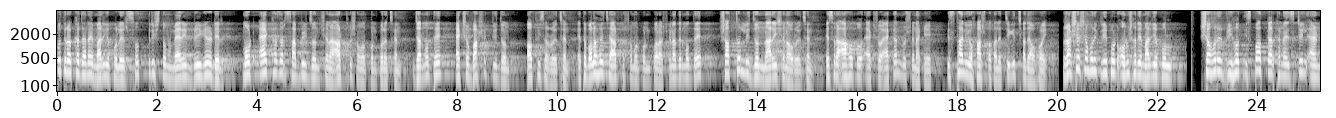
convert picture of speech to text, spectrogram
প্রতিরক্ষা জানায় মারিওপোলের ছত্রিশতম ম্যারিন ব্রিগেডের মোট এক হাজার ছাব্বিশ জন সেনা আত্মসমর্পণ করেছেন, যার মধ্যে একশো বাষট্টি জন অফিসার রয়েছেন। এতে বলা হয়েছে আত্মসমর্পণ করা সেনাদের মধ্যে সাতচল্লিশ জন নারী সেনাও রয়েছেন। এছাড়া আহত একশো একান্ন সেনাকে স্থানীয় হাসপাতালে চিকিৎসা দেওয়া হয়। রাশিয়ার সামরিক রিপোর্ট অনুসারে মারিয়াপোল শহরের বৃহৎ ইস্পাত কারখানা স্টিল অ্যান্ড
